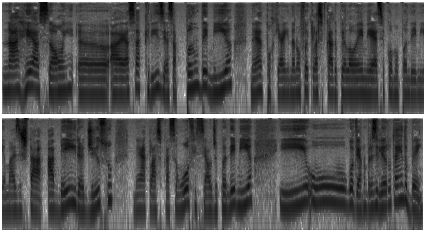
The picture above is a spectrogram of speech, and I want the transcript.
na reação uh, a essa crise, essa pandemia, né, porque ainda não foi classificado pela OMS como pandemia, mas está à beira disso, né, a classificação oficial de pandemia, e o governo brasileiro está indo bem.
